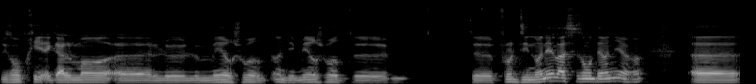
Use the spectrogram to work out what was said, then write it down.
Ils ont pris également euh, le, le meilleur joueur, un des meilleurs joueurs de, de Frosinone la saison dernière, hein,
